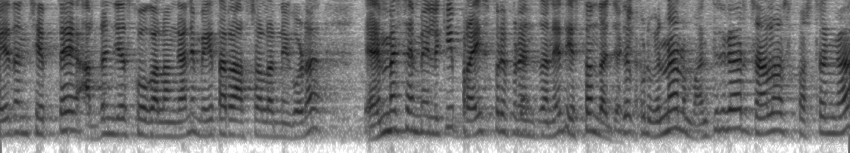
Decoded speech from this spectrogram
లేదని చెప్తే అర్థం చేసుకోగలం కానీ మిగతా రాష్ట్రాలన్నీ కూడా ఎంఎస్ఎంఈలకి ప్రైస్ ప్రిఫరెన్స్ అనేది ఇస్తుంది అధ్యక్ష. ఇప్పుడు విన్నాను మంత్రి గారు చాలా స్పష్టంగా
